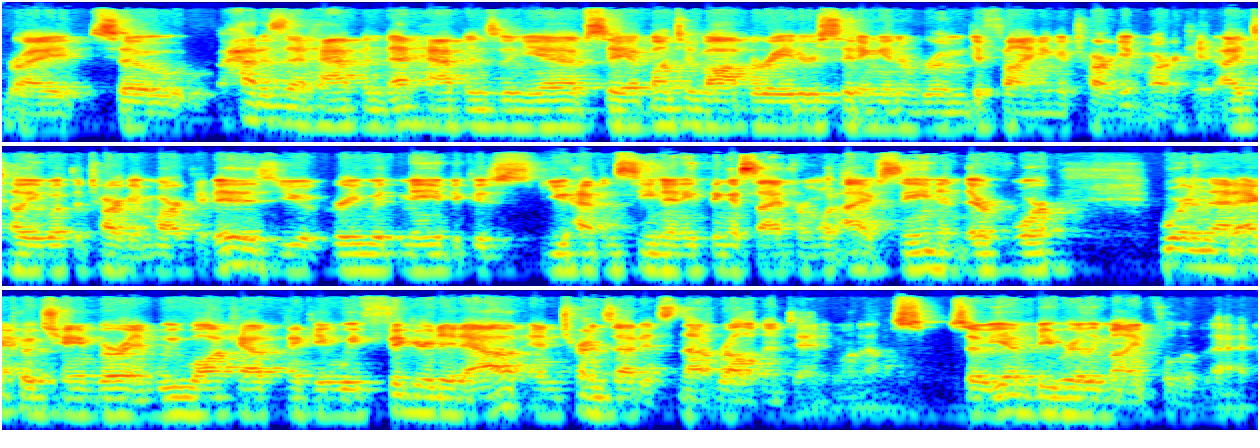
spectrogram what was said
right? So, how does that happen? That happens when you have, say, a bunch of operators sitting in a room defining a target market. I tell you what the target market is, you agree with me because you haven't seen anything aside from what I've seen, and therefore, we're in that echo chamber and we walk out thinking we figured it out, and turns out it's not relevant to anyone else. So, you have to be really mindful of that.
